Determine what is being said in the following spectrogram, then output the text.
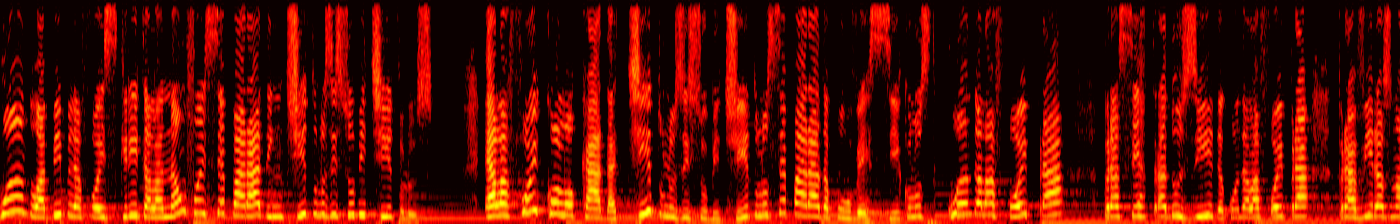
quando a Bíblia foi escrita, ela não foi separada em títulos e subtítulos. Ela foi colocada títulos e subtítulos, separada por versículos, quando ela foi para para ser traduzida, quando ela foi para vir às, no,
